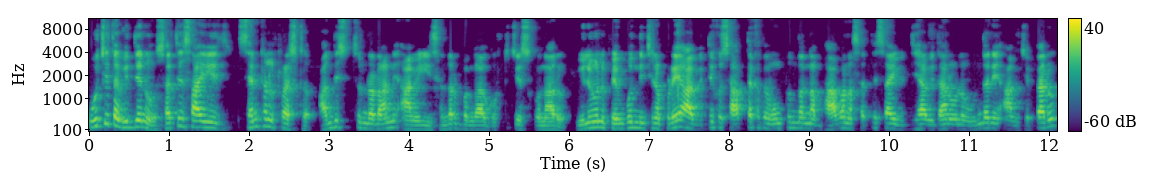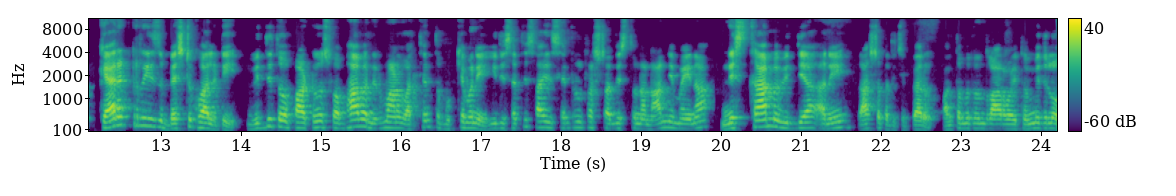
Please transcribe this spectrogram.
ఉచిత విద్యను సత్యసాయి సెంట్రల్ ట్రస్ట్ అందిస్తుండడాన్ని ఆమె ఈ సందర్భంగా గుర్తు చేసుకున్నారు. విలువలు పెంపొందించినప్పుడే ఆ విద్యకు సార్థకత ఉంటుందన్న భావన సత్యసాయి విద్యా విధానంలో ఉందని ఆమె చెప్పారు. Character is best quality. విద్యతో పాటు స్వభావ నిర్మాణం అత్యంత ముఖ్యమని ఇది సత్యసాయి సెంట్రల్ ట్రస్ట్ అందిస్తున్న నాణ్యమైన నిష్కామ విద్య అని రాష్ట్రపతి చెప్పారు. పంతొమ్మిది వందల అరవై తొమ్మిదిలో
